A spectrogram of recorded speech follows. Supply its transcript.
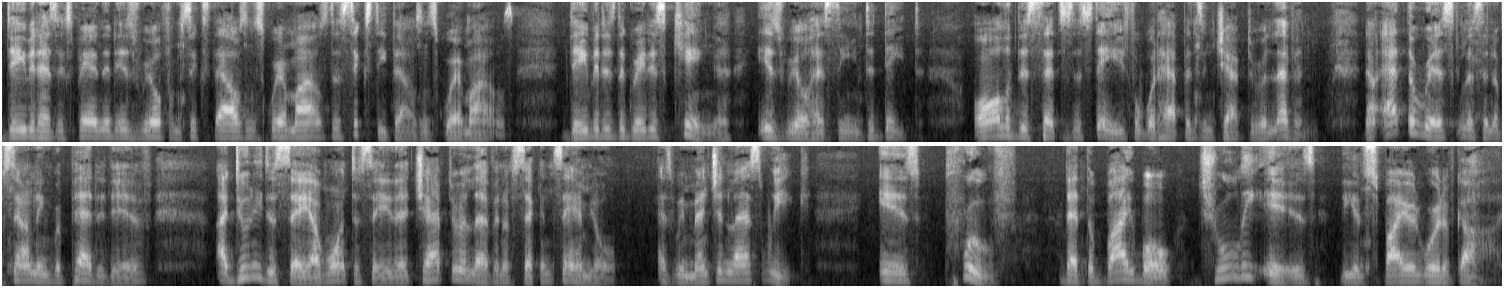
David has expanded Israel from 6,000 square miles to 60,000 square miles. David is the greatest king Israel has seen to date. All of this sets the stage for what happens in chapter 11. Now, at the risk, listen, of sounding repetitive, I do need to say, I want to say that chapter 11 of 2 Samuel, as we mentioned last week, is proof that the Bible truly is the inspired word of God.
